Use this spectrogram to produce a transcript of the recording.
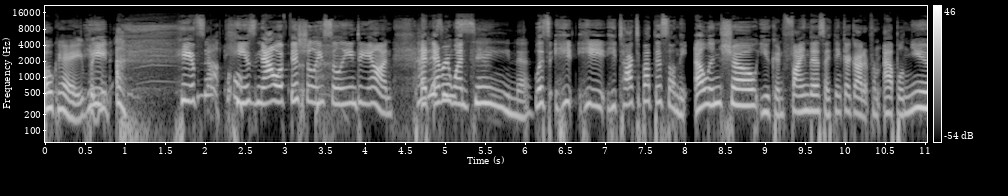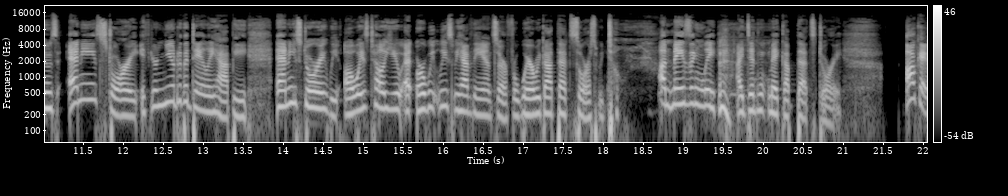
Okay. But He- He's, No. he's now officially Celine Dion. That and everyone, insane. Listen, he he he talked about this on the Ellen show. You can find this. I think I got it from Apple News. Any story, if you're new to the Daily Happy, any story, we always tell you, or we, at least we have the answer for where we got that source. We don't. Amazingly, I didn't make up that story. Okay,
